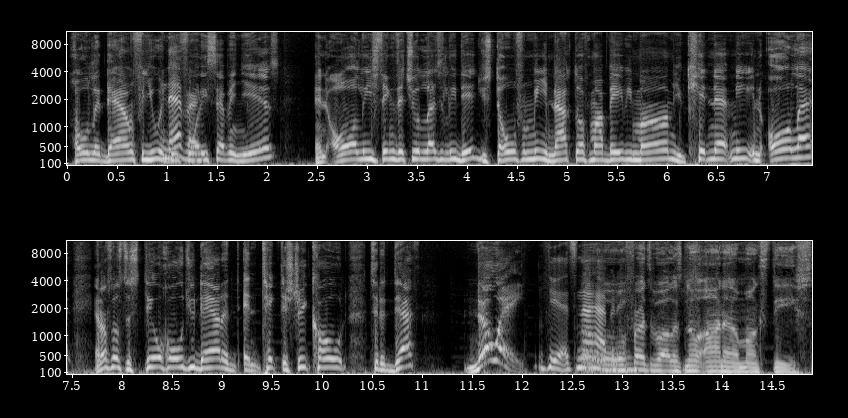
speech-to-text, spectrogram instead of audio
hold it down for you and Never. do 47 years. And all these things that you allegedly did, you stole from me, you knocked off my baby mom, you kidnapped me, and all that. And I'm supposed to still hold you down and, and take the street code to the death? No way. Yeah, it's not well, happening. Well, first of all, there's no honor amongst thieves.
